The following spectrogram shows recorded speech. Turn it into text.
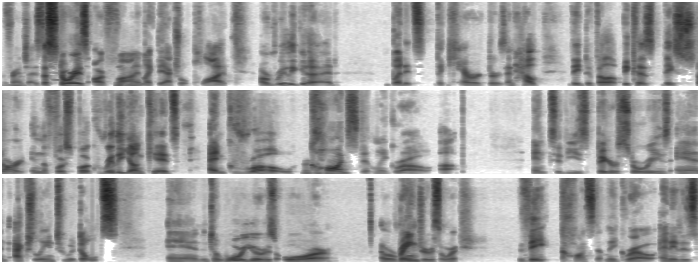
Mhm. franchise. The stories are fine, like the actual plot are really good, but it's the characters and how they develop because they start in the first book really young kids and grow Mhm. constantly grow up into these bigger stories and actually into adults and into warriors or or rangers or they constantly grow and it is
